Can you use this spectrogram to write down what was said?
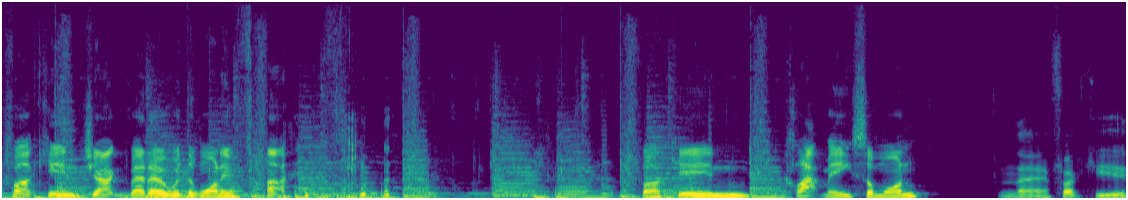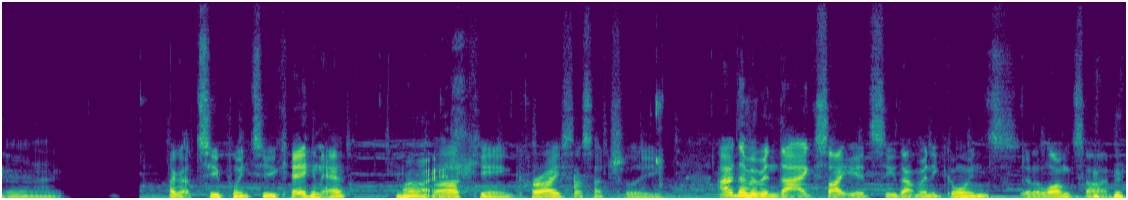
Fucking Jack Beto with the one in five. Fucking clap me, someone. No, fuck you. Alright. I got 2.2k now. Nice. Fucking Christ, that's actually. I've never been that excited to see that many coins in a long time.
